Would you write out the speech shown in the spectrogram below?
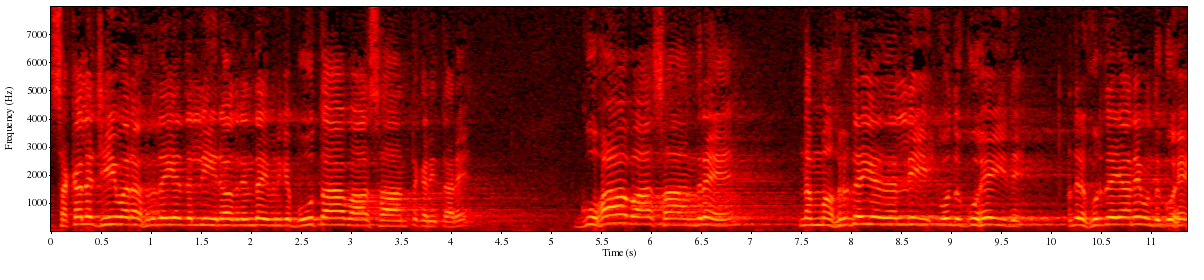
ಸಕಲ ಜೀವರ ಹೃದಯದಲ್ಲಿ ಇರೋದರಿಂದ ಇವನಿಗೆ ಭೂತಾವಾಸ ಅಂತ ಕರೀತಾರೆ. ಗುಹಾವಾಸ ಅಂದರೆ ನಮ್ಮ ಹೃದಯದಲ್ಲಿ ಒಂದು ಗುಹೆ ಇದೆ. ಅಂದರೆ ಹೃದಯನೇ ಒಂದು ಗುಹೆ.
